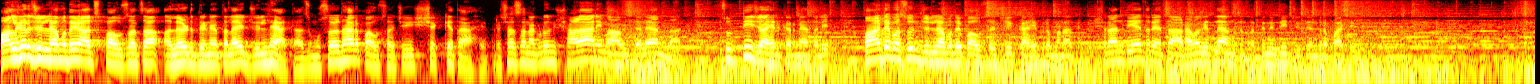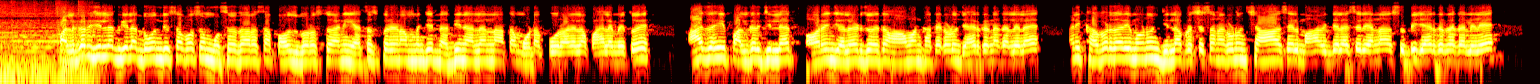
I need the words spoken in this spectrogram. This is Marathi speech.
पालघर जिल्ह्यामध्ये आज पावसाचा अलर्ट देण्यात आलाय. जिल्ह्यात आज मुसळधार पावसाची शक्यता आहे. प्रशासनाकडून शाळा आणि महाविद्यालयांना सुट्टी जाहीर करण्यात आली पहाटेपासून जिल्ह्यामध्ये पावसाची काही प्रमाणात विश्रांती आहे तर याचा आढावा घेतलाय आमचे प्रतिनिधी जितेंद्र पाटील. पालघर जिल्ह्यात गेल्या दोन दिवसापासून मुसळधार असा पाऊस बरसतोय आणि याचाच परिणाम म्हणजे नदी नाल्यांना आता मोठा पूर आलेला पाहायला मिळतोय. आजही पालघर जिल्ह्यात ऑरेंज अलर्ट जो आहे तो हवामान खात्याकडून जाहीर करण्यात आलेला आहे. आणि खबरदारी म्हणून जिल्हा प्रशासनाकडून शाळा असेल महाविद्यालय असेल यांना सुट्टी जाहीर करण्यात आलेली आहे.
